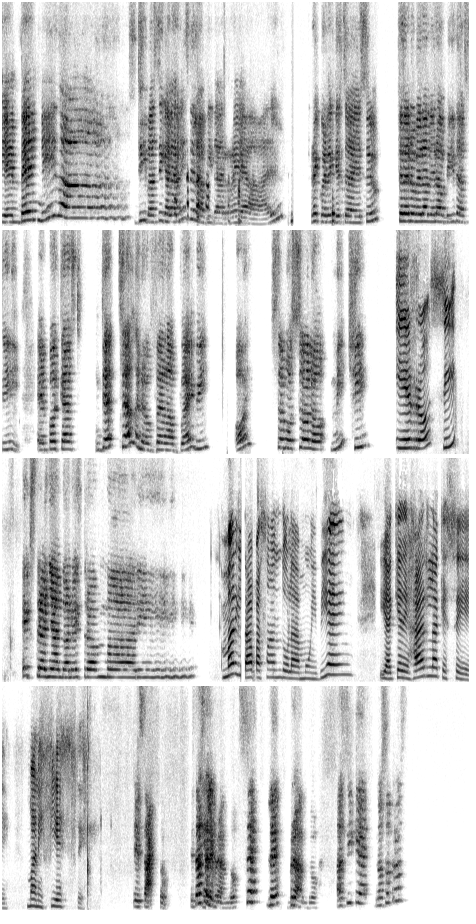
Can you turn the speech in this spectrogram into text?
Bienvenidas, divas y galanes de la vida real. Recuerden que esta es su telenovela de la vida, sí, el podcast de Telenovela Baby. Hoy somos solo Michi y Rosy, extrañando a nuestra Mari. Mari está pasándola muy bien y hay que dejarla que se manifieste. Exacto. Está celebrando, celebrando. Así que nosotros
